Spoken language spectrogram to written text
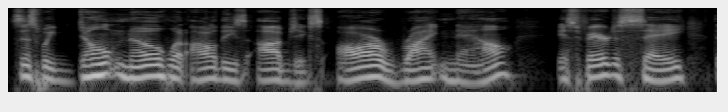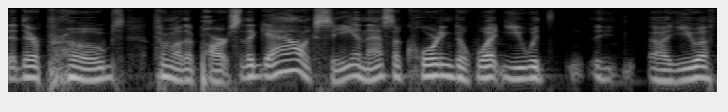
Since we don't know what all these objects are right now, it's fair to say that they're probes from other parts of the galaxy, and that's according to what you would uh, Uf-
